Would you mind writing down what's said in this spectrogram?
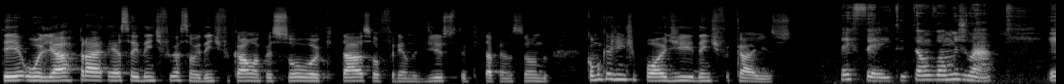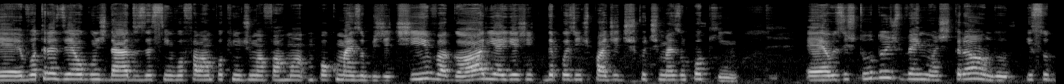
ter olhar para essa identificação, identificar uma pessoa que está sofrendo disso, que está pensando como que a gente pode identificar isso? Perfeito. Então vamos lá. É, eu vou trazer alguns dados assim, vou falar um pouquinho de uma forma um pouco mais objetiva agora, e aí a gente, depois a gente pode discutir mais um pouquinho. É, os estudos vêm mostrando, isso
